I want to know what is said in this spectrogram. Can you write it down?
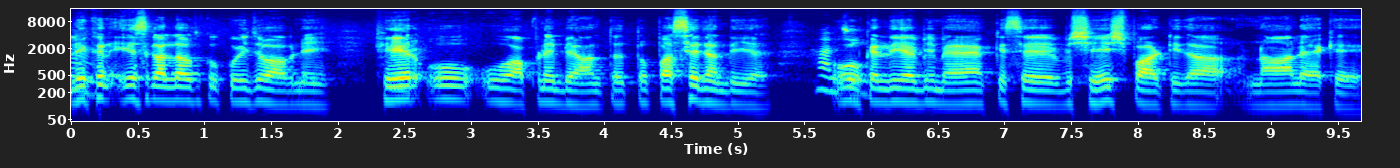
ਲੇਕਿਨ ਇਸ ਗੱਲ ਦਾ ਕੋਲ ਕੋਈ ਜਵਾਬ ਨਹੀਂ ਫਿਰ ਉਹ ਉਹ ਆਪਣੇ ਬਿਆਨ ਤੋਂ ਤੋਂ ਪਾਸੇ ਜਾਂਦੀ ਹੈ ਉਹ ਕਹਿੰਦੀ ਹੈ ਵੀ ਮੈਂ ਕਿਸੇ ਵਿਸ਼ੇਸ਼ ਪਾਰਟੀ ਦਾ ਨਾਂ ਲੈ ਕੇ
